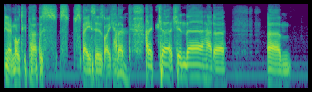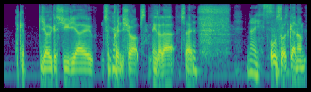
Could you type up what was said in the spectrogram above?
you know multi-purpose s- spaces. Like had Sure. a had a church in there, had a um, like a yoga studio, some print shops, and things like that. So nice all sorts going on.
